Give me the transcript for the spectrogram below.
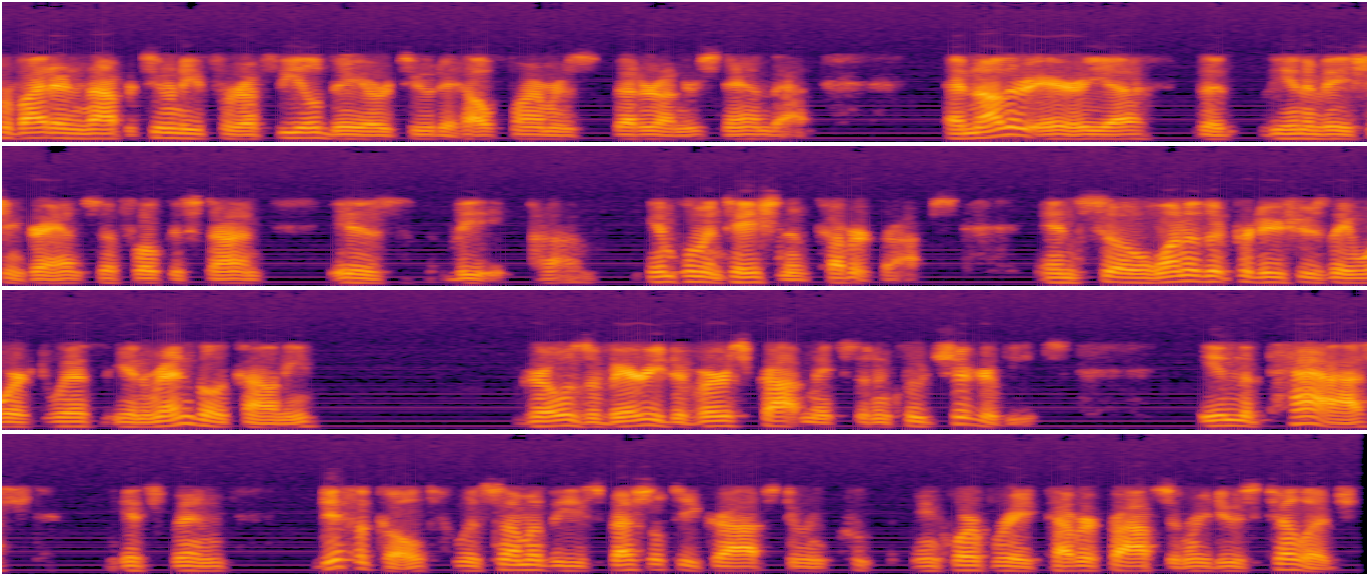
provided an opportunity for a field day or two to help farmers better understand that. Another area that the innovation grants have focused on is the um, implementation of cover crops. And so one of the producers they worked with in Renville County grows a very diverse crop mix that includes sugar beets. In the past, it's been difficult with some of these specialty crops to inc- incorporate cover crops and reduce tillage.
